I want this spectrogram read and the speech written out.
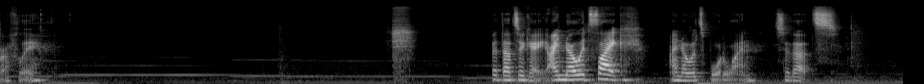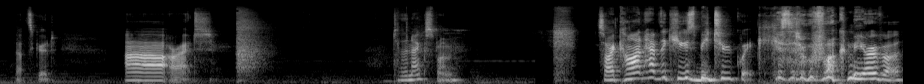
Roughly. But that's okay. I know it's like, I know it's borderline. So that's, that's good. Uh, all right. To the next one. So I can't have the queues be too quick because it'll fuck me over.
